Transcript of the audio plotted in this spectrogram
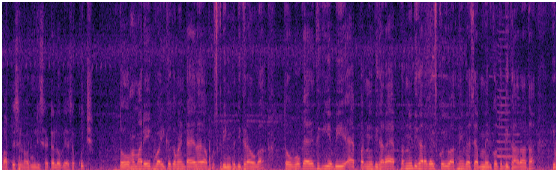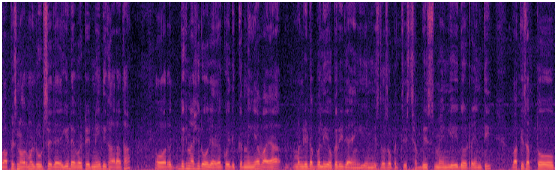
वापस से नॉर्मली सेटल हो गया सब कुछ। तो हमारे एक भाई का कमेंट आया था, आपको स्क्रीन पे दिख रहा होगा। तो वो कह रहे थे कि अभी ऐप पर नहीं दिखा रहा। ऐप पर नहीं दिखा रहा गाइस कोई बात नहीं। वैसे अब मेरे को तो दिखा रहा था कि वापस नॉर्मल रूट से जाएगी डाइवर्टेड नहीं दिखा रहा था। और दिखना शुरू हो जाएगा, कोई दिक्कत नहीं है। वाया मंडी डब्बली होकर ही जाएँगी। उन्नीस, दो सौ पच्चीस, छब्बीस मेन यही दो ट्रेन थी। बाकी सब तो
